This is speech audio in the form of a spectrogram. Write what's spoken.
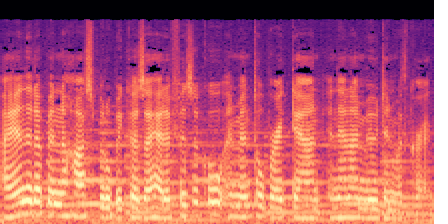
I ended up in the hospital because I had a physical and mental breakdown, and then I moved in with Craig.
